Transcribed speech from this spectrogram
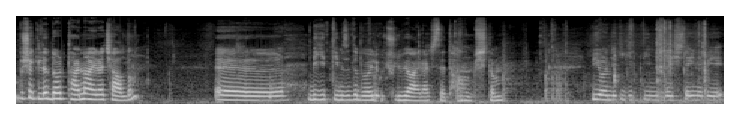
Bu şekilde 4 tane ayraç aldım. Ee, bir gittiğimizde de böyle üçlü bir ayraç set almıştım. Bir önceki gittiğimizde işte yine bir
